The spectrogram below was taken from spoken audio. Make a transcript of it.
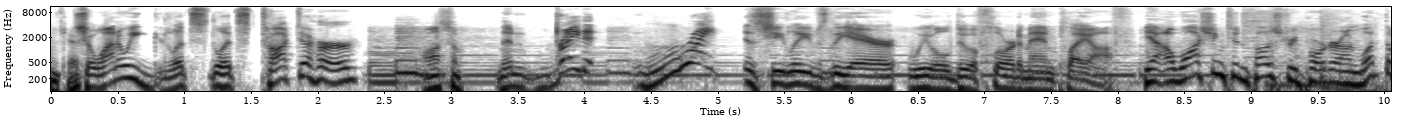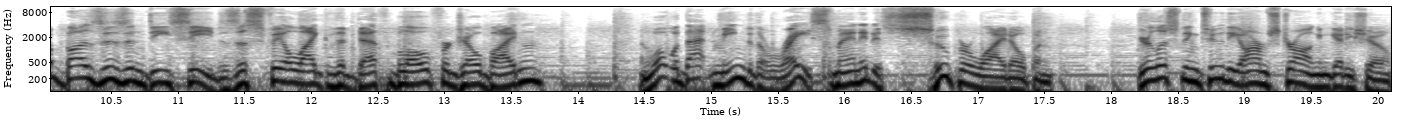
Okay. So why don't we let's let's talk to her. Awesome. Then right it right as she leaves the air, we will do a Florida Man playoff. Yeah, a Washington Post reporter on what the buzz is in D.C. Does this feel like the death blow for Joe Biden? And what would that mean to the race? Man, it is super wide open. You're listening to the Armstrong and Getty Show.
